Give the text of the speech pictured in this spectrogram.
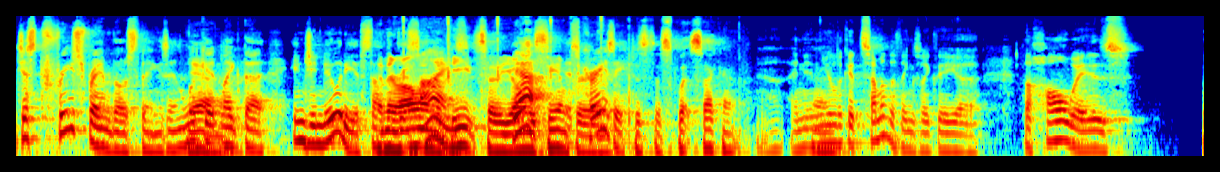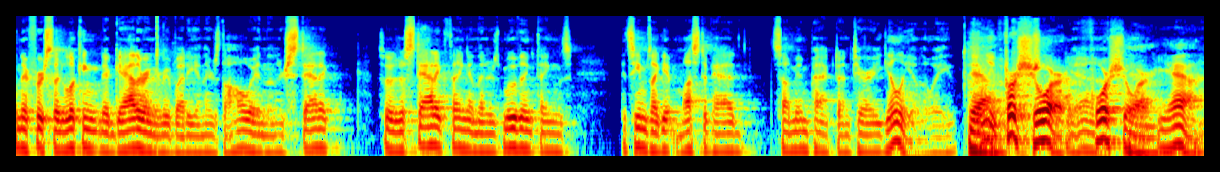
just freeze frame those things and look Yeah. at like the ingenuity of some And they're the all on designs. the beat, so you yeah, only see them it's for crazy. just a split second. Yeah. And then you look at some of the things like the, uh, the hallways, when they're first, they're looking, they're gathering everybody, and there's the hallway, and then there's static. So there's a static thing, and then there's moving things. It seems like it must have had some impact on Terry Gilliam, the way Yeah. Gilliam For sure, Yeah. for sure, yeah.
